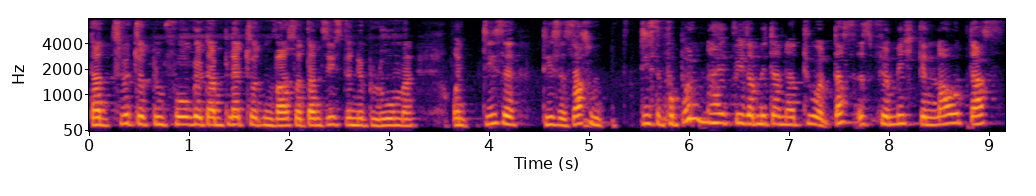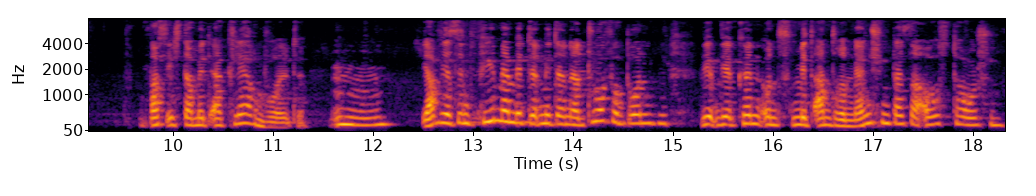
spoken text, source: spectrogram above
dann zwitschert ein Vogel, dann plätschert ein Wasser, dann siehst du eine Blume. Und diese, diese Sachen, diese Verbundenheit wieder mit der Natur, das ist für mich genau das, was ich damit erklären wollte. Mhm. Ja, wir sind viel mehr mit, mit der Natur verbunden. Wir, wir können uns mit anderen Menschen besser austauschen,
